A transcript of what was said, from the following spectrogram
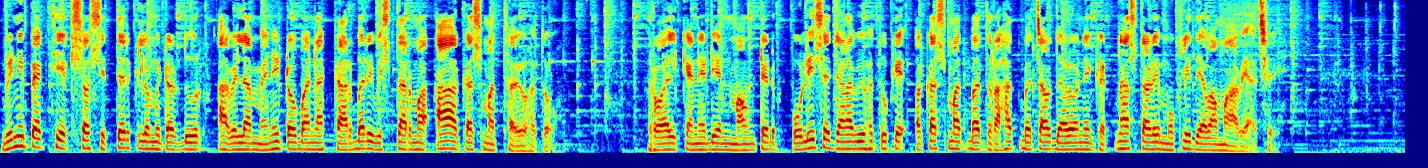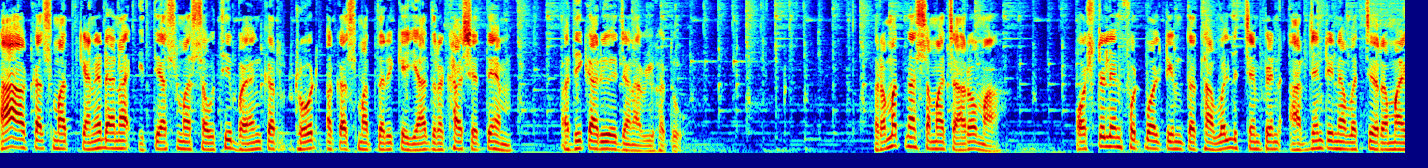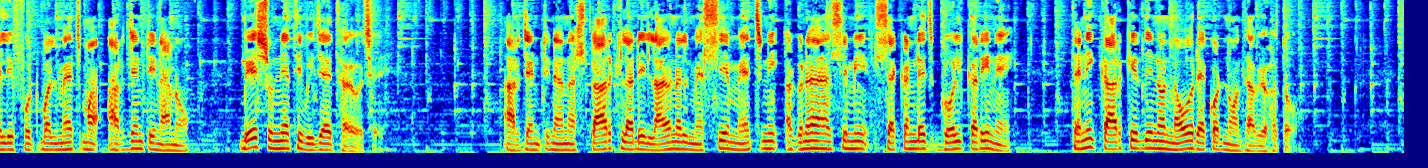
વિનીપેકથી એકસો સિત્તેર કિલોમીટર દૂર આવેલા મેનિટોબાના કાર્બરી વિસ્તારમાં આ અકસ્માત થયો હતો. રોયલ કેનેડિયન માઉન્ટેડ પોલીસે જણાવ્યું હતું કે અકસ્માત બાદ રાહત બચાવ દળોને ઘટના સ્થળે મોકલી દેવામાં આવ્યા છે. આ અકસ્માત કેનેડાના ઇતિહાસમાં સૌથી ભયંકર રોડ અકસ્માત તરીકે યાદ રખાશે તેમ અધિકારીઓએ જણાવ્યું હતું. રમતના સમાચારોમાં, ઓસ્ટ્રેલિયન ફૂટબોલ ટીમ તથા વર્લ્ડ ચેમ્પિયન આર્જેન્ટિના વચ્ચે રમાયેલી ફૂટબોલ મેચમાં આર્જેન્ટિનાનો બે શૂન્યથી વિજય થયો છે. આર્જેન્ટિનાના સ્ટાર ખેલાડી લાયોનલ મેસ્સીએ મેચની અગ્નયાસીમી સેકન્ડે જ ગોલ કરીને તેની કારકિર્દીનો નવો રેકોર્ડ નોંધાવ્યો હતો.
